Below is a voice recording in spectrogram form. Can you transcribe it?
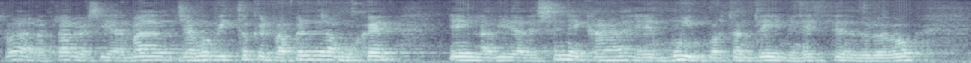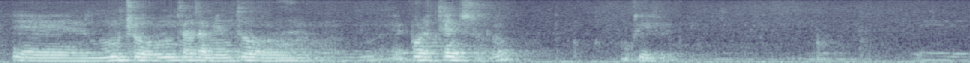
Claro, claro, sí. Además, ya hemos visto que el papel de la mujer en la vida de Séneca es muy importante y merece, desde luego, eh, mucho un tratamiento eh, por extenso, ¿no? Sí, sí. eh,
